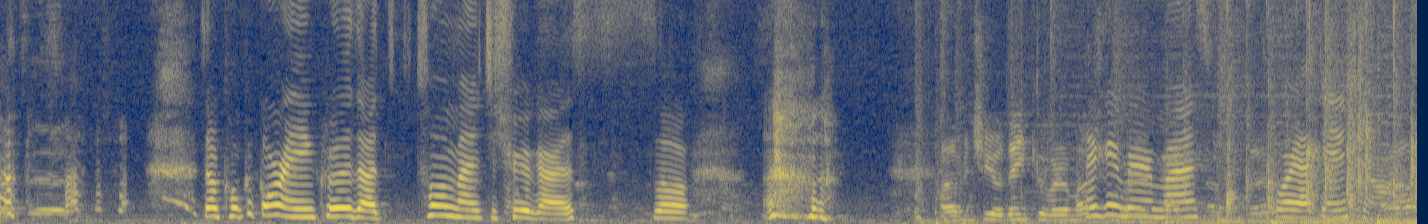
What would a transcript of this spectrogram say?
but, uh, So Coca-Cola includes uh, too much sugars. So Uh, Michiyo, thank you very much. thank you very much for your attention.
